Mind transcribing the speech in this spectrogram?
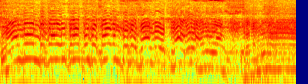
Mana betul-betul tahun betul-betul la ilaha illallah. Allah.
